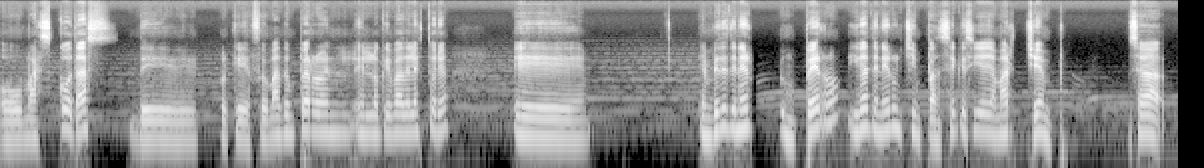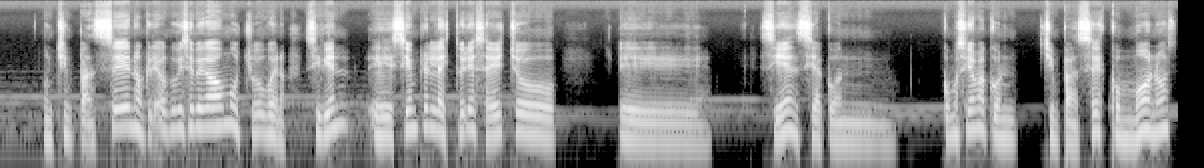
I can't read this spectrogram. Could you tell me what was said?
o mascotas, de, porque fue más de un perro en, lo que va de la historia, eh, en vez de tener un perro, iba a tener un chimpancé que se iba a llamar Chemp. O sea, un chimpancé no creo que hubiese pegado mucho. Bueno, si bien eh, siempre en la historia se ha hecho eh, ciencia con, ¿cómo se llama? Con chimpancés, con monos.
